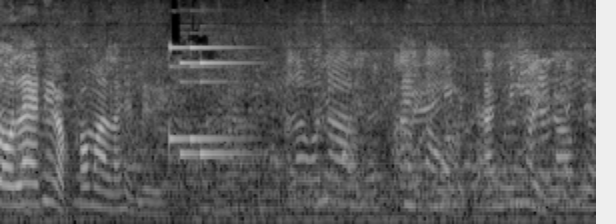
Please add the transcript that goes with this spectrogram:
โซนแรกที่แบบเข้ามาแล้วเห็นเลย เราก็จะไปต่อกันที่หน่วยกาวบัว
